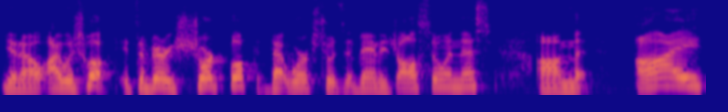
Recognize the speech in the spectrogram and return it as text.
you know, I was hooked. It's a very short book that works to its advantage also in this. Um, I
